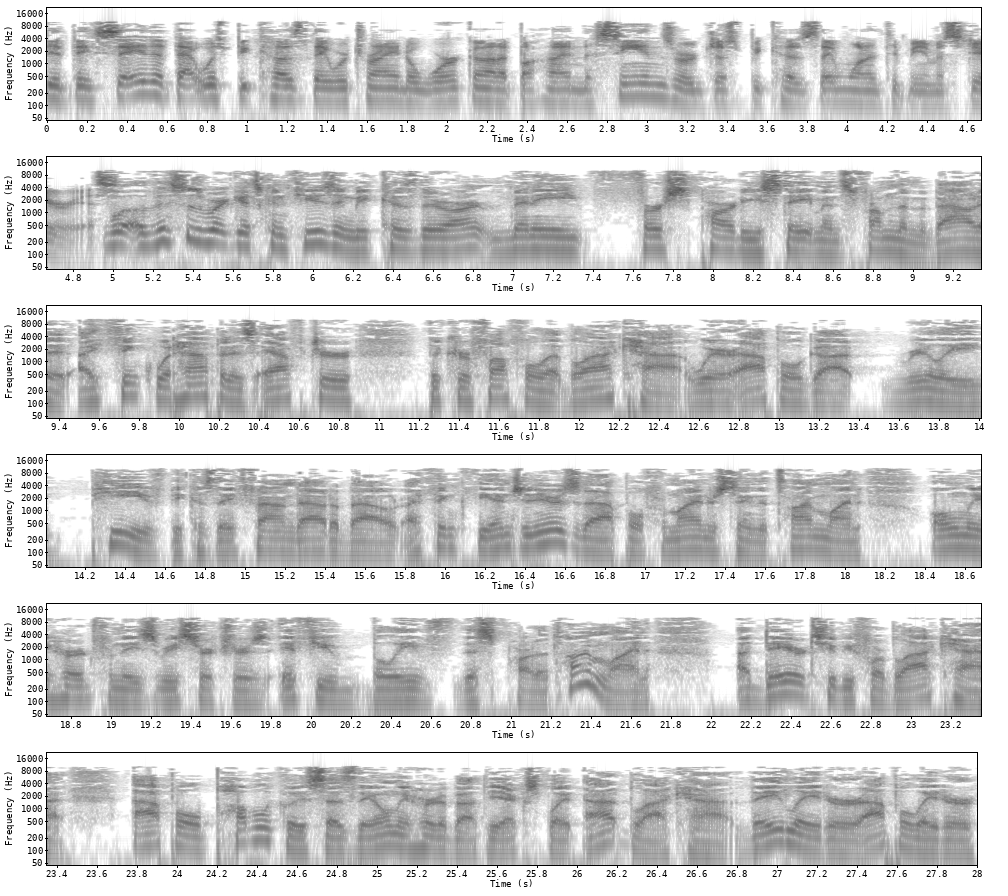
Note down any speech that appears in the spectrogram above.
did they say that that was because they were trying to work on it behind the scenes, or just because they wanted to be mysterious? Well, this is where it gets confusing because there aren't many first-party statements from them about it. I think what happened is after the kerfuffle at Black Hat, where Apple got really peeved because they found out about. I think the engineers at Apple, from my understanding, the timeline only heard from these researchers, if you believe this part of the timeline, a day or two before Black Hat. Apple publicly says they only heard about the exploit at Black Hat. They later, Apple later,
